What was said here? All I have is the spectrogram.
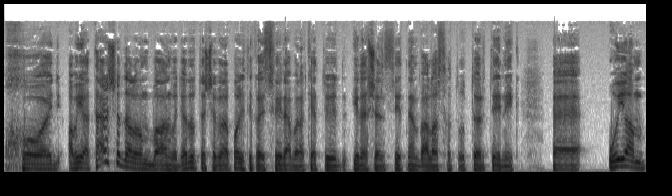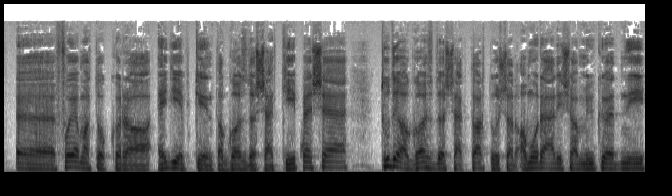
hogy ami a társadalomban, vagy adott esetben a politikai szférában a kettő élesen szét nem választható történik, eh, olyan ö, folyamatokra egyébként a gazdaság képes-e, tud-e a gazdaság tartósan amorálisan működni,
